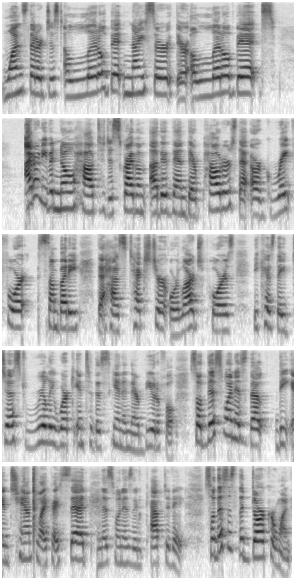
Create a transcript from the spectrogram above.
ones that are just a little bit nicer. They're a little bit I don't even know how to describe them other than they're powders that are great for somebody that has texture or large pores because they just really work into the skin and they're beautiful. So this one is the, the Enchant, like I said, and this one is in Captivate. So this is the darker one.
